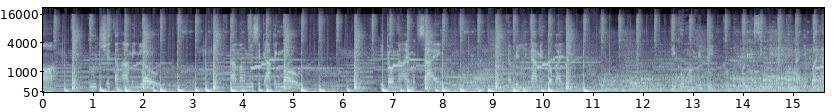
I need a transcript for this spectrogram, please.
uh, Good shit ang aming load. Tamang music aking mode. Ikaw na ay magsaing. Nabili namin to kay Di ko mambibig ko. Pag nasindihan ko na iba na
